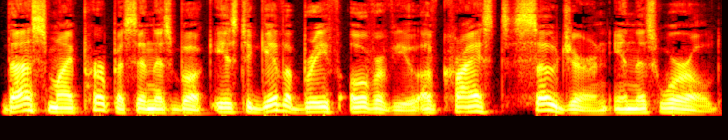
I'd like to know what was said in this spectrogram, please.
Thus, my purpose in this book is to give a brief overview of Christ's sojourn in this world,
